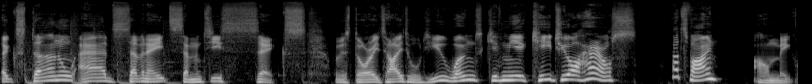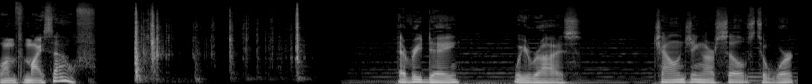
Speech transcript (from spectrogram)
External Ad 7876 with a story titled You Won't Give Me a Key to Your House? That's fine. I'll make one for myself. Every day, we rise, challenging ourselves to work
